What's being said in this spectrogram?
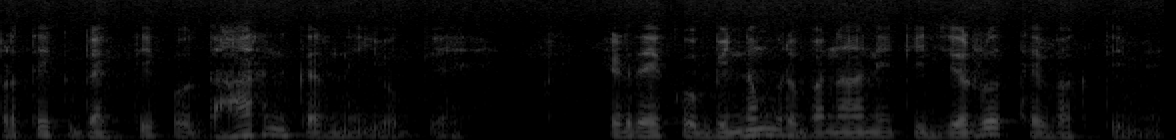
प्रत्येक व्यक्ति को धारण करने योग्य है। हृदय को विनम्र बनाने की ज़रूरत है भक्ति में।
